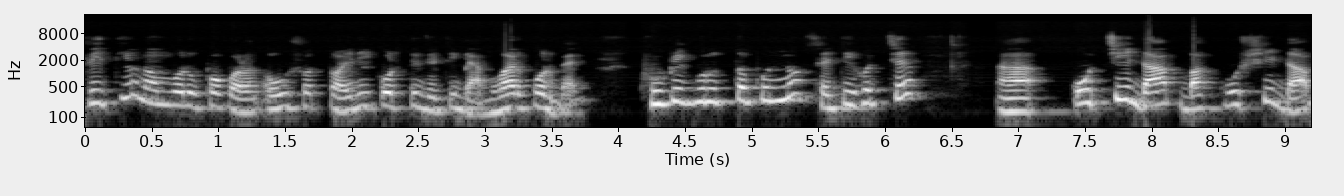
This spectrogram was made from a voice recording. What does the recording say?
তৃতীয় নম্বর উপকরণ ঔষধ তৈরি করতে যেটি ব্যবহার করবেন, খুবই গুরুত্বপূর্ণ, সেটি হচ্ছে, আহ কচি ডাব বা কষি ডাব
